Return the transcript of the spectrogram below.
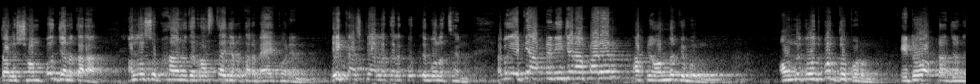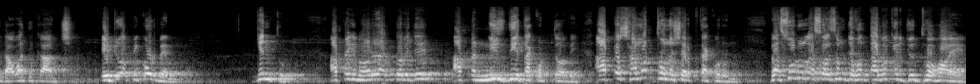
তাহলে সম্পদ যেন তারা, আল্লাহ সুবহানাহু ওয়া রাস্তায় যেন তারা ব্যয় করেন। এই কাজটি আল্লাহ তাআলা করতে বলেছেন। এবং এটি আপনি নিজে না পারেন, আপনি অন্যকে বলুন। অন্যকে উদ্বুদ্ধ করুন। এটাও আপনার জন্য দাওয়াতি কাজ। এটাও আপনি করবেন। কিন্তু আপনাকে মনে রাখতে হবে যে, আপনার নিজ দিয়ে তা করতে হবে। আপনার সামর্থ্য অনুসারে তা করুন। রাসূলুল্লাহ সাল্লাল্লাহু আলাইহি যখন তাবুকের যুদ্ধ হয়,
